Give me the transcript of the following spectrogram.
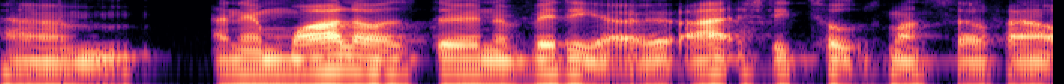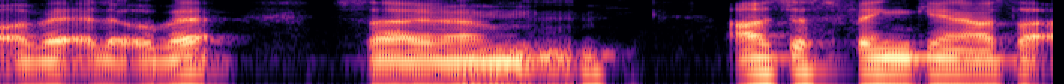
um, and then while I was doing a video, I actually talked myself out of it a little bit. So um, mm. I was just thinking, I was like,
